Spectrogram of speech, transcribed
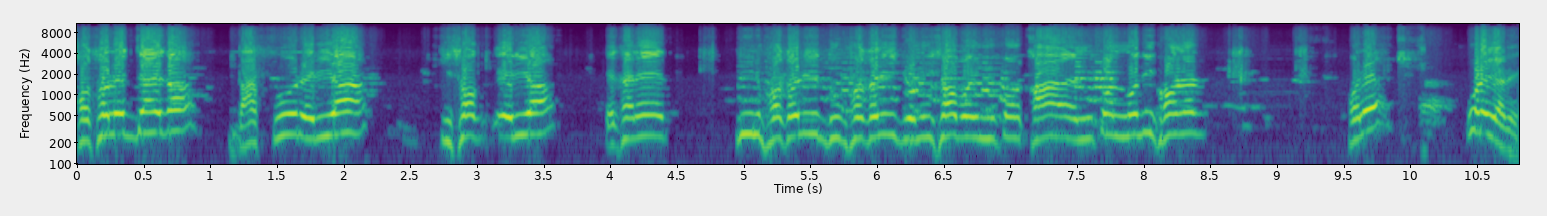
ফসলের জায়গা, দাসপুর এরিয়া, কৃষক এরিয়া, এখানে তিন ফসলি, দু ফসলি, জমি সব ওই নূতন খা নূতন নদী খননের ফলে পড়ে যাবে।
